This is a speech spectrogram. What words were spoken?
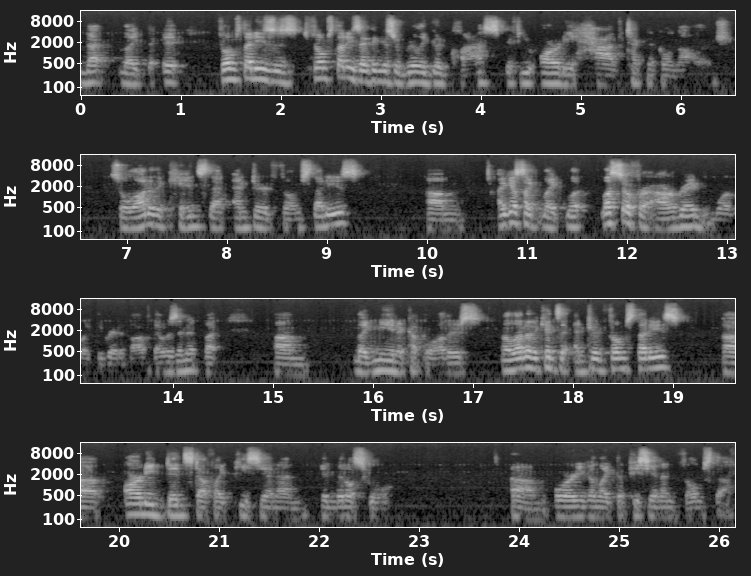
that like it film studies is film studies i think is a really good class if you already have technical knowledge. So a lot of the kids that entered film studies um, i guess like like less so for our grade more like the grade above that was in it but um, like me and a couple others a lot of the kids that entered film studies uh, already did stuff like pcnn in middle school um, or even like the pcnn film stuff.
